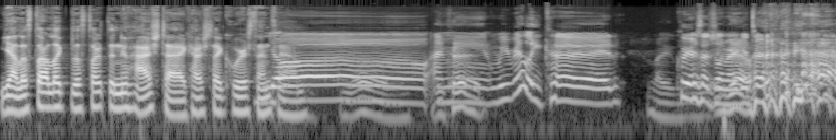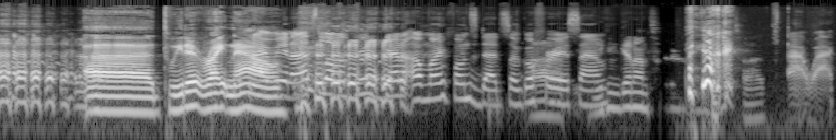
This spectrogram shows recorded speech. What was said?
Yeah, let's start like let's start the new hashtag hashtag queer Yo, Centam. I could. mean, we really could. like, Queer Central American yeah. Twitter. Uh, tweet it right now. I mean, I love to get it. Oh, my phone's dead, so go for it, Sam. You can get on Twitter. on laptop. Ah, whack.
